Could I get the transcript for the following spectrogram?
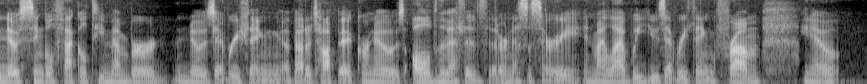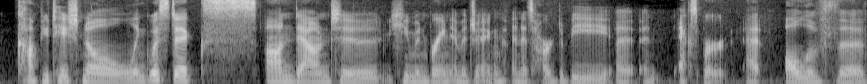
No single faculty member knows everything about a topic or knows all of the methods that are necessary. In my lab, we use everything from, you know, computational linguistics on down to human brain imaging and it's hard to be a, an expert at all of the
